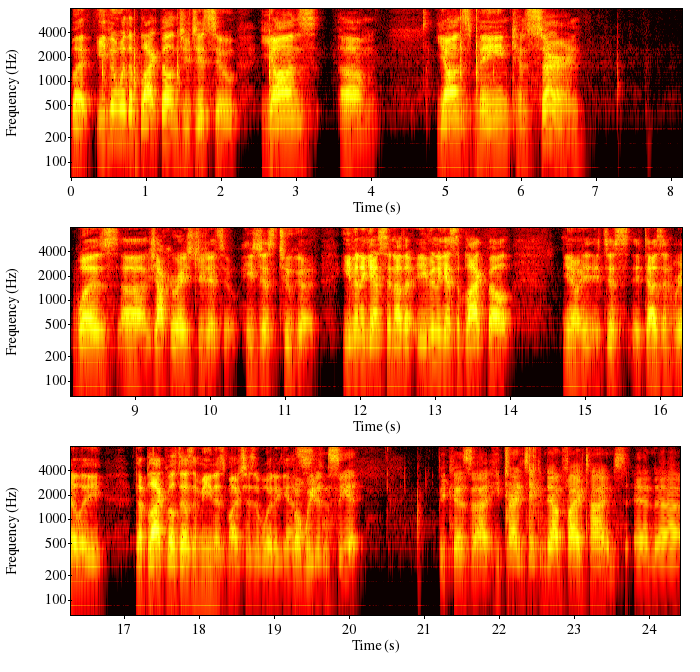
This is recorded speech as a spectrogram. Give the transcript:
But even with a black belt in jujitsu, Jan's um, Jan's main concern was uh, Jacare's jiu-jitsu. He's just too good. Even against another, even against a black belt, you know, it, it just it doesn't really. The black belt doesn't mean as much as it would against. But we didn't see it because uh, he tried to take him down five times, and uh,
